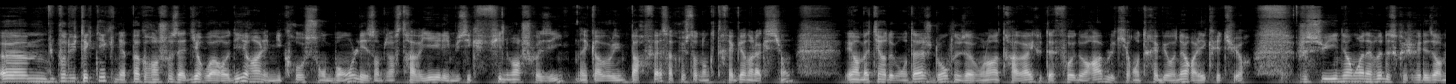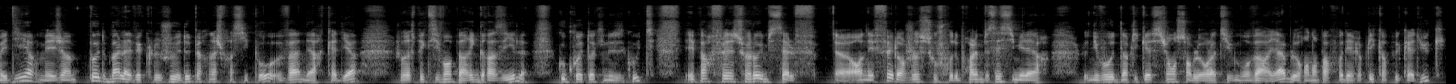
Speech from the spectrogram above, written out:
Euh, du point de vue technique, il n'y a pas grand chose à dire ou à redire. hein. Les micros sont bons, les ambiances travaillées et les musiques finement choisies, avec un volume parfait, s'incruste donc très bien dans l'action. Et en matière de montage, donc, nous avons là un travail tout à fait honorable qui rend très bien honneur à l'écriture. Je suis néanmoins navré de ce que je vais désormais dire, mais j'ai un peu de mal avec le jeu des deux personnages principaux, Van et Arcadia, joués respectivement par Rick Drasil, coucou à toi qui nous écoute, et par Swallow himself. Euh, en effet, leur jeu souffre de problèmes assez similaires. Le niveau d'implication semble relativement variable, rendant parfois des répliques un peu caduques,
